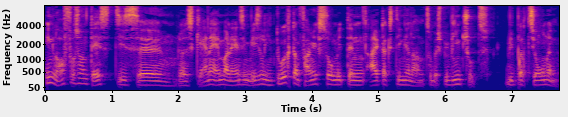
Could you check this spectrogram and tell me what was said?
im Laufe so einem Test diese, das kleine Einmaleins im Wesentlichen durch, dann fange ich so mit den Alltagsdingen an, zum Beispiel Windschutz, Vibrationen,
